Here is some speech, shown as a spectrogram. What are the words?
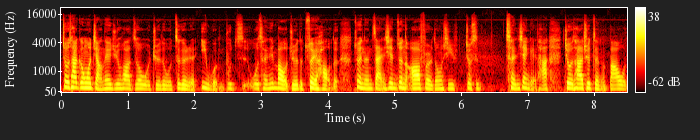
就他跟我讲那句话之后，我觉得我这个人一文不值。我曾经把我觉得最好的、最能展现、最能 offer 的东西，就是呈现给他，结果他却整个把我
